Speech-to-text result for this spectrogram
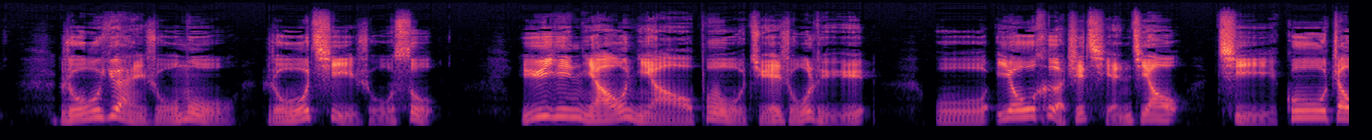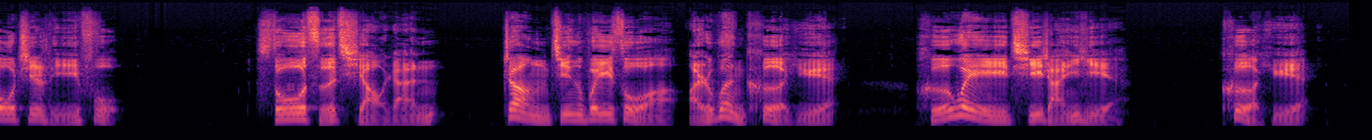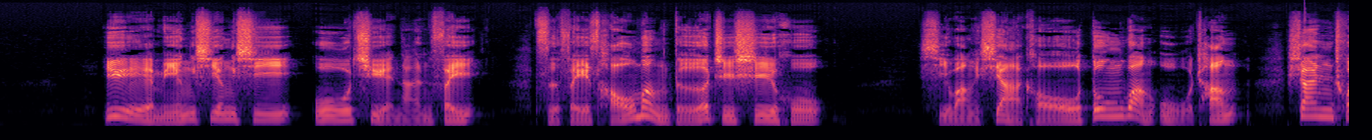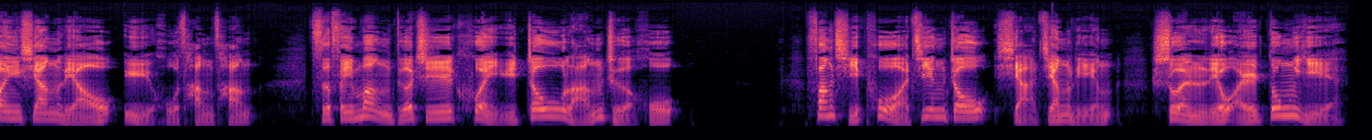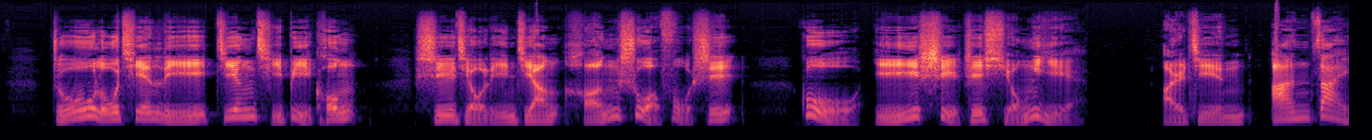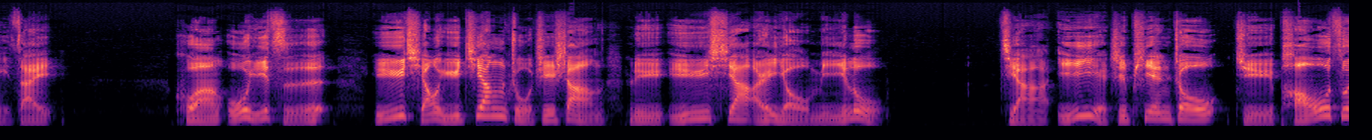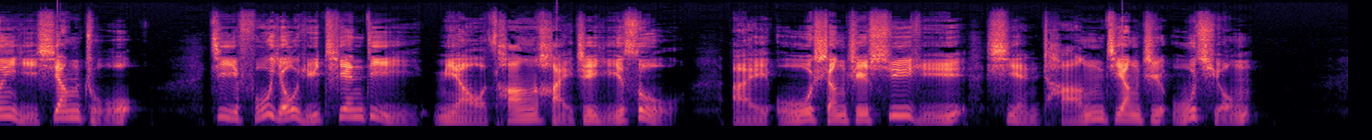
如怨如慕，如泣如诉。余音袅袅，不绝如缕。舞幽壑之潜蛟，泣孤舟之离妇。苏子悄然，正襟危坐而问客曰：“何谓其然也？”客曰：“月明星稀，乌鹊南飞。此非曹孟德之诗乎？西望夏口，东望武昌，山川相辽，郁乎苍苍。此非孟德之困于周郎者乎？方其破荆州，下江陵，顺流而东也。”竹庐千里，旌旗蔽空；诗酒临江，横槊赋诗，故一世之雄也。而今安在哉？况吾与子渔樵于江渚之上，侣鱼虾而友麋鹿，驾一叶之扁舟，举匏樽以相属。既浮游于天地，渺沧海之一粟；哀无声之须臾，羡长江之无穷。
